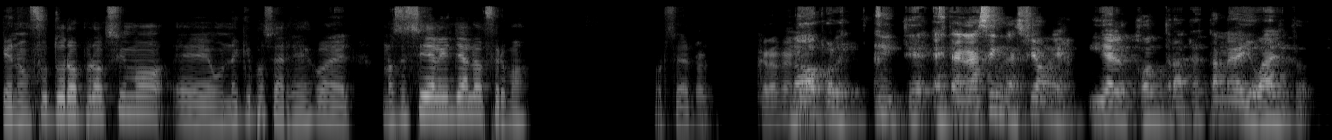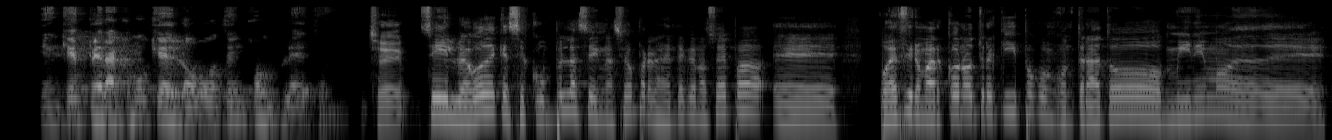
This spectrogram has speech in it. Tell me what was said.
que en un futuro próximo eh, un equipo se arriesgue con él. No sé si alguien ya lo firmó, por cierto. Creo que No, no. porque está en asignaciones y el contrato está medio alto. Tienen que esperar como que lo voten completo. Sí, Sí, luego de que se cumple la asignación, para la gente que no sepa, eh, puede firmar con otro equipo con contrato mínimo de, de,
